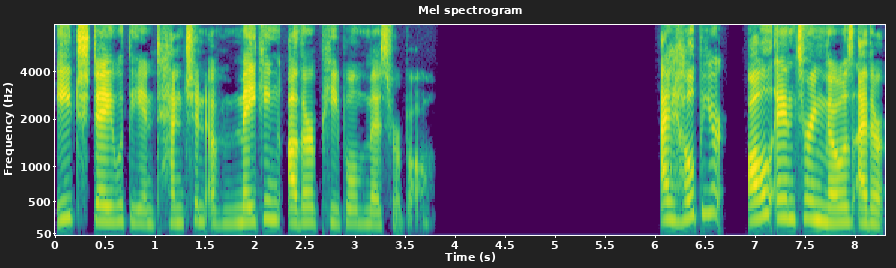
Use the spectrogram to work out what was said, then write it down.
each day with the intention of making other people miserable? I hope you're all answering those either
